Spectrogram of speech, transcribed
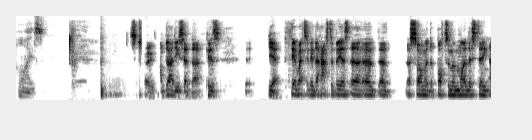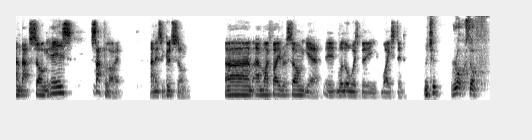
highs. It's true. I'm glad you said that because, yeah, theoretically there has to be a, a, a, a song at the bottom of my listing, and that song is Satellite, and it's a good song. Um, and my favourite song, yeah, it will always be Wasted. Richard rocks off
